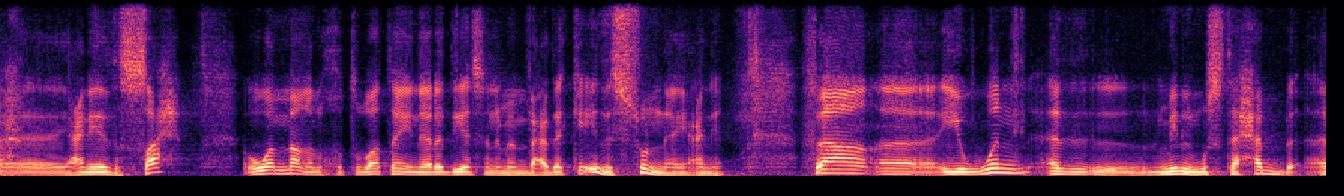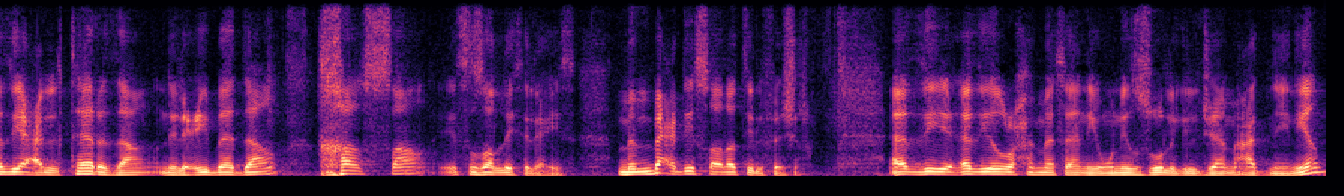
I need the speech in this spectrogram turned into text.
آه يعني هذا الصح وما الخطبتين رديسن من بعد كيد السنة يعني. فيون من المستحب أذي على التارذة للعبادة خاصة يتظلي العيد. من بعد صلاة الفجر. هذه هذه يروح مثلا يوني الزول الجامعة دنينيا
